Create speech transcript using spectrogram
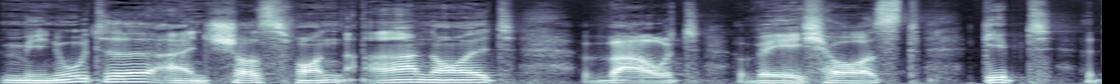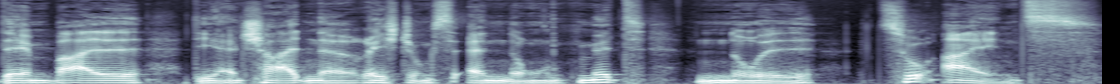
Minute, ein Schuss von Arnold, Wout Weghorst gibt dem Ball die entscheidende Richtungsänderung mit 0 zu 1.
